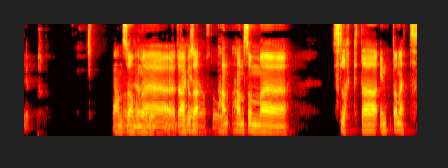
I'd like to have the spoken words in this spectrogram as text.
Jepp. Han som eh, Det er akkurat mektige og så store. han, han som uh, slakta internett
